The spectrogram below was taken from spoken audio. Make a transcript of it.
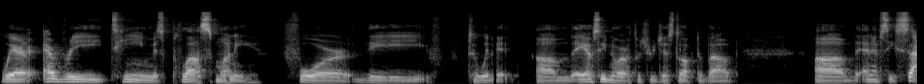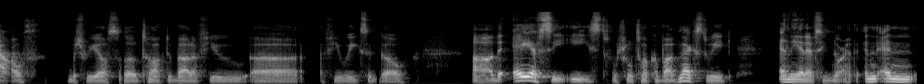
where every team is plus money for the to win it. Um, the AFC North, which we just talked about, um, the NFC South, which we also talked about a few uh, a few weeks ago, uh, the AFC East, which we'll talk about next week, and the NFC North. And and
